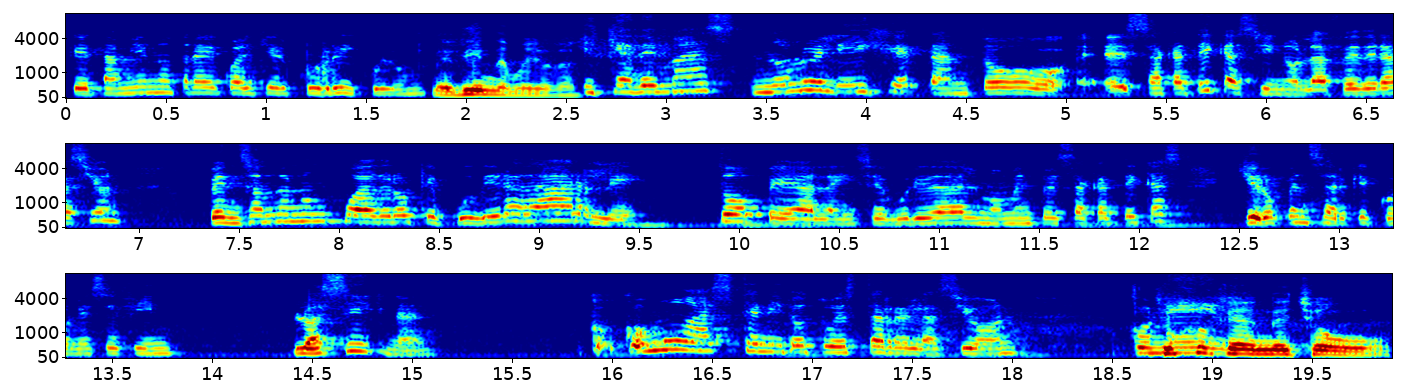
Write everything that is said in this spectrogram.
que también no trae cualquier currículum. Medina Mayoral. Y que además no lo elige tanto eh, Zacatecas, sino la federación, pensando en un cuadro que pudiera darle tope a la inseguridad al momento de Zacatecas, quiero pensar que con ese fin lo asignan. ¿Cómo has tenido tú esta relación con Yo él? creo que han hecho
